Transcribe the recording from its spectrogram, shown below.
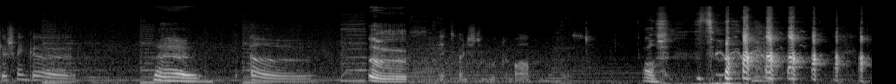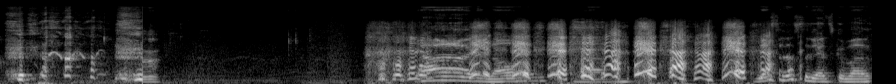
Geschenke. Äh. Oh. Äh. Jetzt könnte ich die gut gebrauchen. Oh. ja, genau. Ja. Wie hast du das denn jetzt gemacht?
